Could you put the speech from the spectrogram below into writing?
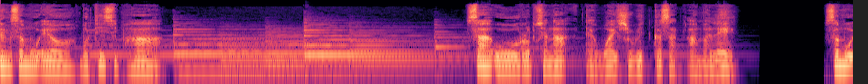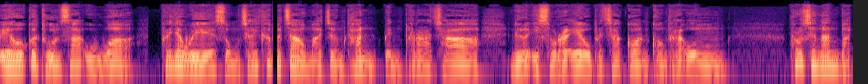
นึ่งซามูเอลบทที่ 15 ซาอูรบชนะแต่ไว้ชีวิตกษัตริย์อามาเลกซามูเอลก็ทูลซาอูว่า พระยาเวทรงใช้ข้าพเจ้ามาเจิมท่านเป็นพระราชา เหนืออิสราเอลประชากรของพระองค์ เพราะฉะนั้นบัด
